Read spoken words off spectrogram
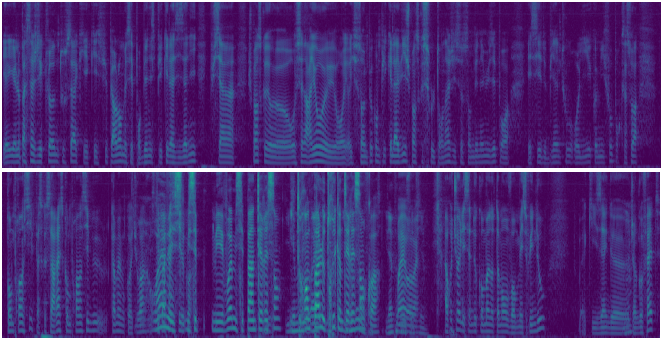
Il, y a, il y a le passage des clones, tout ça qui est, qui est super long, mais c'est pour bien expliquer la zizanie. Puis c'est un, je pense que euh, au scénario, ils se sont un peu compliqué la vie. Je pense que sur le tournage, ils se sont bien amusés pour essayer de bien tout relier comme il faut pour que ça soit compréhensif parce que ça reste compréhensible quand même quoi tu vois Ouais, pas mais facile, c'est- quoi. mais mais ouais, mais c'est pas intéressant. Il- Il, il te mou, rend ouais, pas le il- truc il est mou, intéressant en fait. quoi. Il est un peu Ouais, mou, ouais, ce ouais. film. Après, tu vois, les scènes de combat, notamment, on voit Mace Windu, bah, qui zingue euh, Ouais. Django Fett.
